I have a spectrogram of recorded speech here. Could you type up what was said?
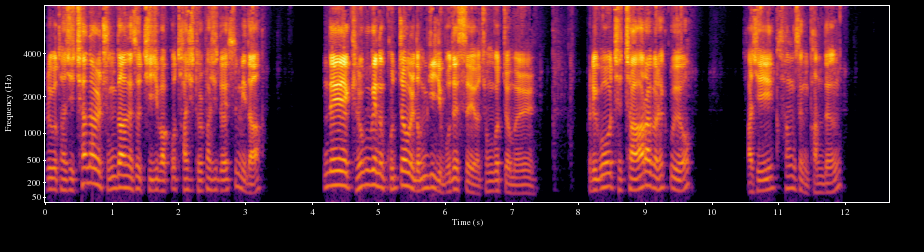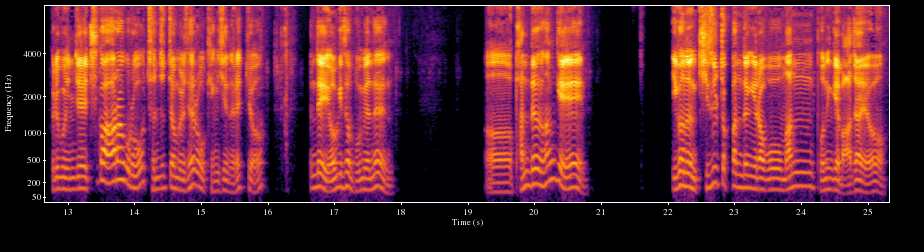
그리고 다시 채널 중단해서 지지받고 다시 돌파 시도했습니다. 근데 결국에는 고점을 넘기지 못했어요. 전고점을. 그리고 재차 하락을 했고요. 다시 상승 반등. 그리고 이제 추가 하락으로 전저점을 새로 갱신을 했죠. 근데 여기서 보면은 어, 반등한 게 이거는 기술적 반등이라고만 보는 게 맞아요.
